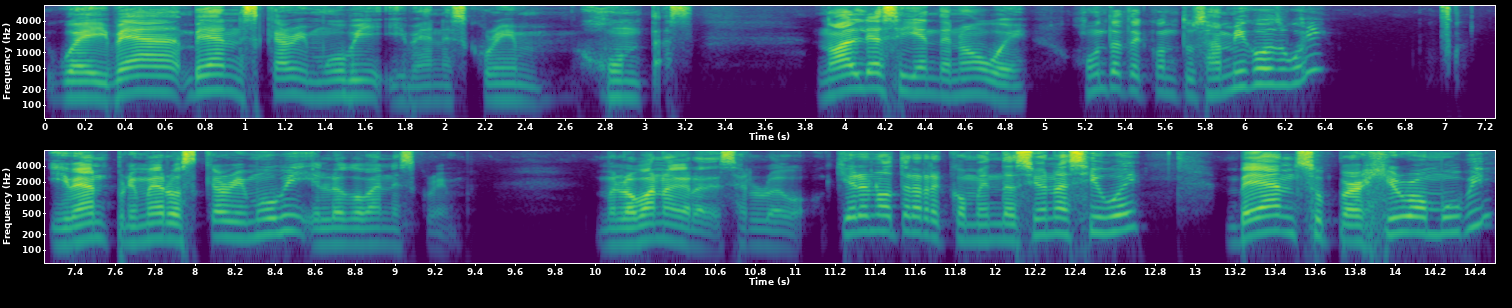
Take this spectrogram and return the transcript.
güey, vean, vean Scary Movie y vean Scream juntas. No al día siguiente, no, güey. Júntate con tus amigos, güey. Y vean primero Scary Movie y luego vean Scream. Me lo van a agradecer luego. ¿Quieren otra recomendación así, güey? Vean Superhero Movie.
